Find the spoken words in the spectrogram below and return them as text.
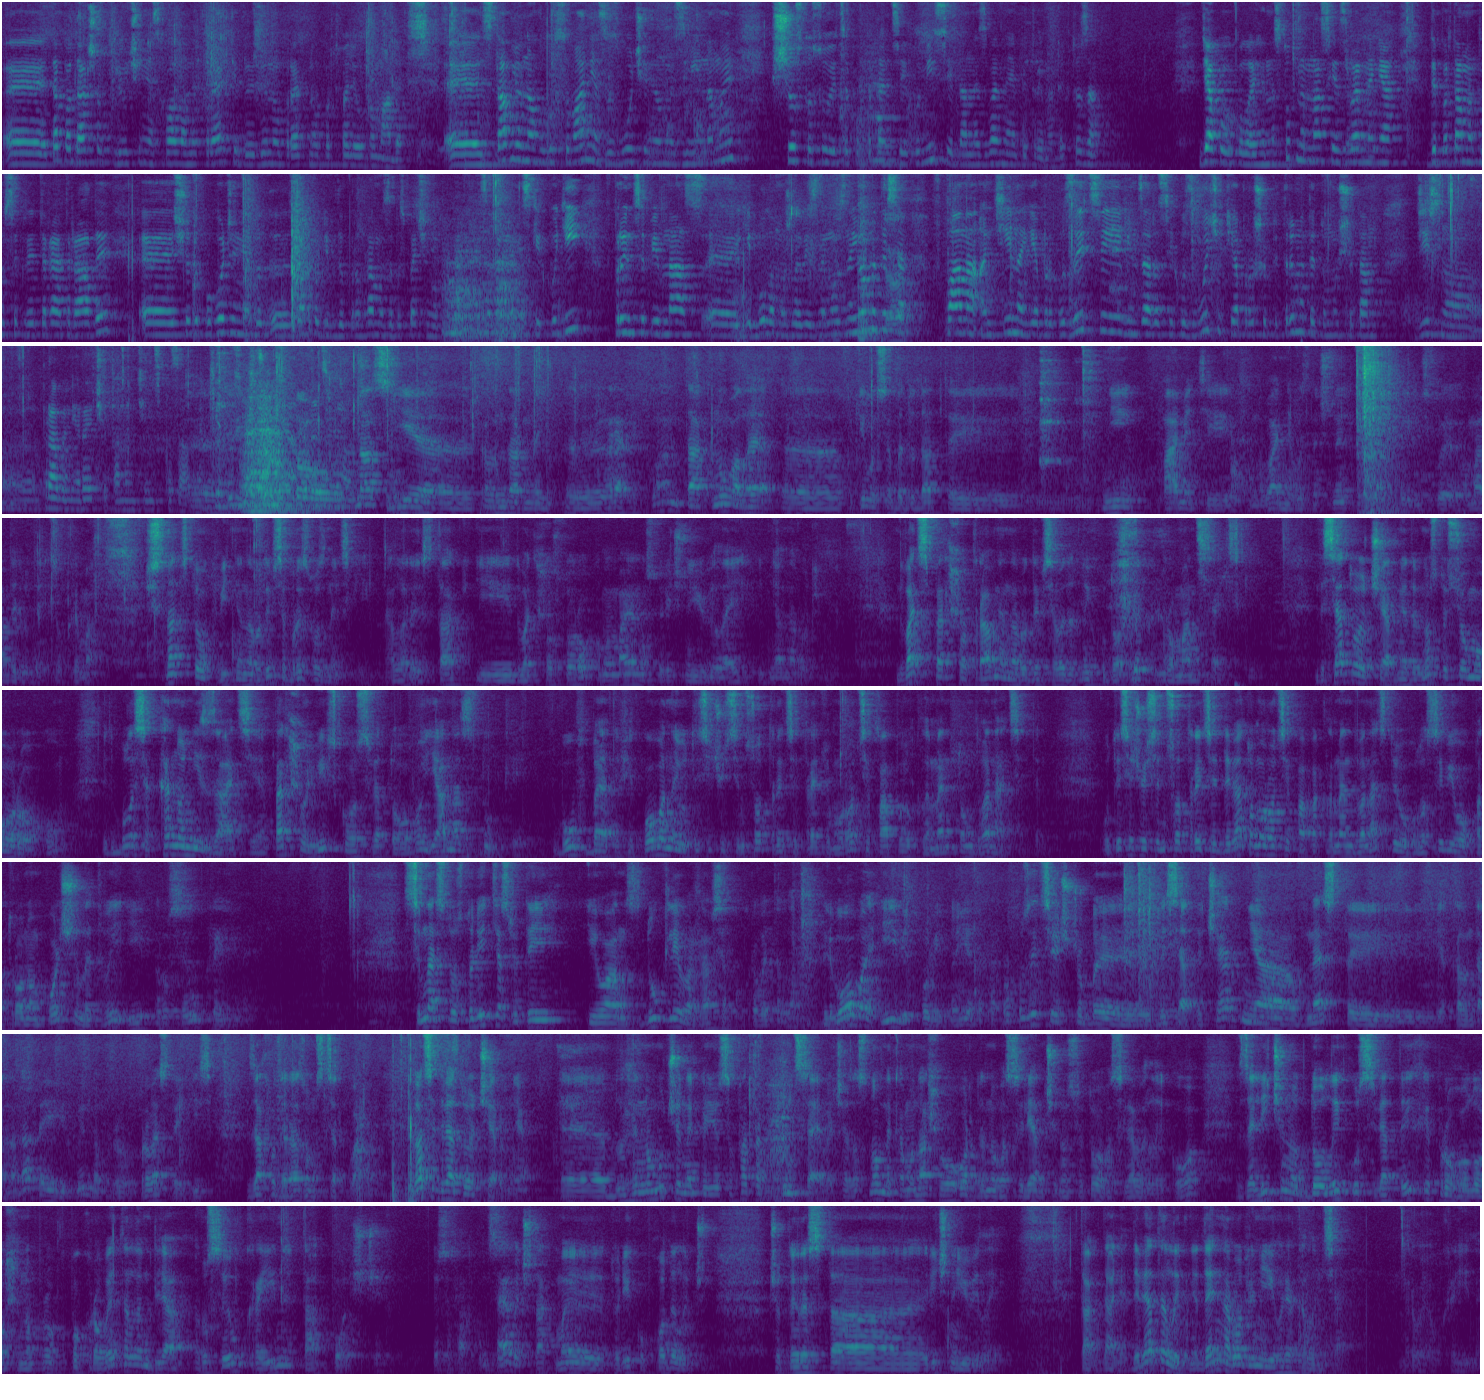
е, та подальше включення схвалених проєктів до єдиного проєктного портфелю громади. Е, Ставлю на голосування з озвученими змінами, що стосується компетенції комісії, дане звернення підтримати. Хто за? Дякую, колеги. Наступним у нас є звернення департаменту секретаріат ради е, щодо погодження до е, заходів до програми забезпечення проведення загальноміських подій. В принципі, в нас е, є була можливість з ними ознайомитися. В пана Антіна є пропозиції. Він зараз їх озвучить. Я прошу підтримати, тому що там дійсно правильні речі пан Антін сказав. Антін в нас є календарний графік план, так, ну але хотілося б додати дні пам'яті, вшанування визначних міської громади людей. Зокрема, 16 квітня народився Борис Возницький, галерист, так, і 26-го року ми маємо сторічний ювілей від дня народження. 21 травня народився видатний художник Роман Сельський. 10 червня 97-го року відбулася канонізація першого львівського святого Яна з Дуклі. Був беатифікований у 1733 році папою Клементом XII. У 1739 році папа Клемент XII оголосив його патроном Польщі, Литви і Руси України. З 17 століття святий Іоанн з Дуклі вважався покровителем Львова, і відповідно є така пропозиція, щоб 10 червня внести як календарна дата і відповідно провести якісь заходи разом з церквами. 29 червня блаженномученика Йосифата Кунцевича, засновника монашого ордену Василян чином святого Василя Великого, залічено до лику святих і проголошено про- покровителем для Руси, України та Польщі. Йосифат Кунцевич, так, ми торік обходили 400-річний ювілей. Так, далі. 9 липня, день народження Ігоря Калинця, Героя України.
